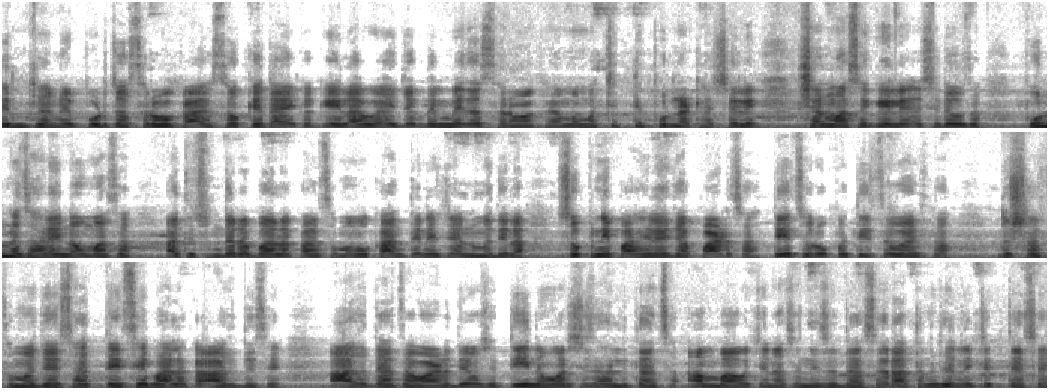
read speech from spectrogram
तिथून पुढचा सर्व काळ सौख्यदायक गेला वेळ जगदंबेचा सर्व खेळ मग चित्ती पूर्ण ठसले. षण्मास गेले असे दिवस पूर्ण झाले नऊ मास. अतिसुंदर बालकांचा मग कांतेने जन्म दिला. स्वप्नी पाहिले ज्या पाडसा तेच रूप तीच वयसा समज समजायचा तेचे बालक आज दिसे. आज त्याचा वाढदिवस तीन वर्ष झाली त्यांचा. आंबा वचनाचं निजदास रात्रजनी चित्त्यासे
